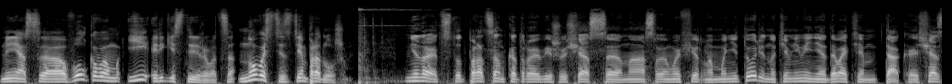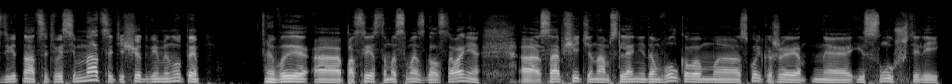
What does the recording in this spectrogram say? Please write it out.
меня с э, Волковым и регистрироваться. Новости затем продолжим. Мне нравится тот процент, который я вижу сейчас на своем эфирном мониторе, но тем не менее, давайте так, сейчас 19.18, еще две минуты вы а, посредством смс-голосования а, сообщите нам с Леонидом Волковым, а, сколько же а, из слушателей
